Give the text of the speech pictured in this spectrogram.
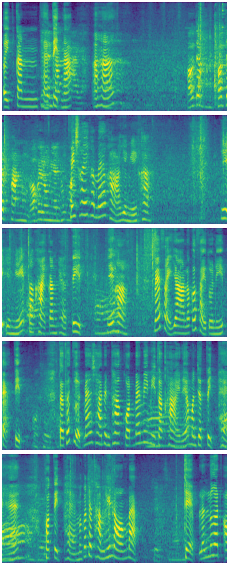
ไอ้กันแผลติดนะ ที่เป็ตาข่ายออ่าฮะ อ่าเขาจะเขาจะพันของเขาไปโรงเรียนทุกวันไม่ใช่ค่ะแม่ค่ะอย่างนี้ค่ะนี่อย่างนี้ตาข่ายกันแผลติด อ๋อนี่ค่ะ แม่ใส่ยาแล้วก็ใส่ตัวนี้แปะติด โอเคแต่ถ้าเกิดแม่ใช้เป็นผ้าก๊อตแม่ไม่มีตาข่ายเนี้ยมันจะติดแผล อ๋อโอเคพอติดแผลมันก็จะทำให้น้องแบบ เจ็บใช่ไหมเจ็บและเลือดอ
